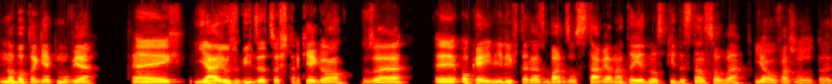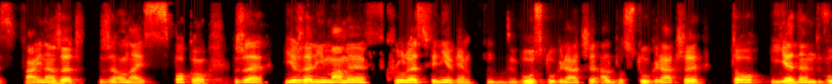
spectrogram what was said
no bo tak jak mówię, e, ja już widzę coś takiego, że e, okej, Lilith teraz bardzo stawia na te jednostki dystansowe. Ja uważam, że to jest fajna rzecz, że ona jest spoko, że jeżeli mamy w królestwie, nie wiem, 200 graczy albo 100 graczy, to 1, 2,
